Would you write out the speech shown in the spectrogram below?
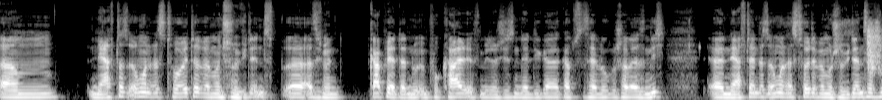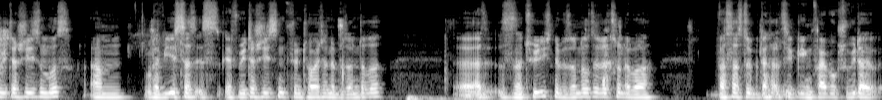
Ähm, nervt das irgendwann als Torhüter, wenn man schon wieder ins, äh, also ich meine, gab ja dann nur im Pokal Elfmeterschießen in der Liga, gab es das ja logischerweise nicht. Äh, nervt denn das irgendwann als Torhüter, wenn man schon wieder ins Elfmeterschießen muss? Ähm, oder wie ist das? Ist Elfmeterschießen für einen Torhüter eine besondere? Äh, also es ist natürlich eine besondere Situation, aber was hast du gedacht, als ihr gegen Freiburg schon wieder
